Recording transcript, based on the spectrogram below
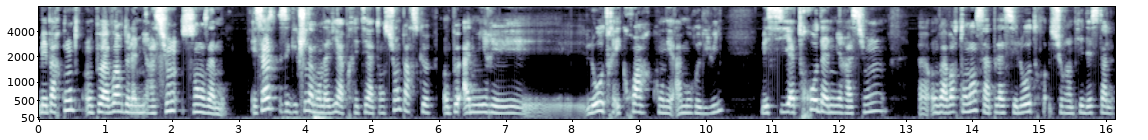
mais par contre, on peut avoir de l'admiration sans amour. Et ça, c'est quelque chose à mon avis à prêter attention parce que on peut admirer l'autre et croire qu'on est amoureux de lui, mais s'il y a trop d'admiration, euh, on va avoir tendance à placer l'autre sur un piédestal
